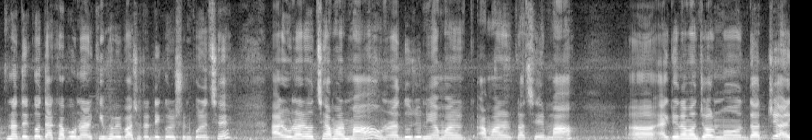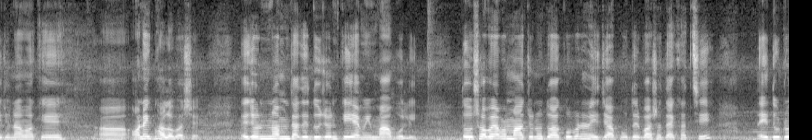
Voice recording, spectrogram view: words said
আপনাদেরকেও দেখাবো ওনারা কীভাবে বাসাটা ডেকোরেশন করেছে। আর ওনারা হচ্ছে আমার মা, ওনারা দুজনই আমার আমার কাছে মা। একজন আমার জন্মদাত্রী, আরেকজন আমাকে অনেক ভালোবাসে। এই জন্য আমি তাদের দুজনকেই আমি মা বলি। তো সবাই আমার মার জন্য দোয়া করবেন। আর এই যে আপুদের বাসা দেখাচ্ছি, এই দুটো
